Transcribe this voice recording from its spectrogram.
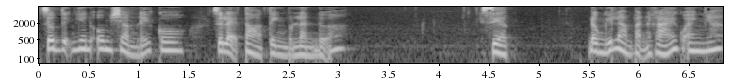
John tự nhiên ôm chầm lấy cô, Rồi lại tỏ tình một lần nữa. Diệp, Đồng ý làm bạn gái của anh nhé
